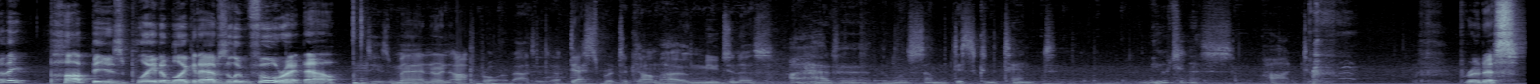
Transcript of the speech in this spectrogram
I think Pompey has played him like an absolute fool right now. His men are in uproar about it. They're desperate to come home, mutinous. I had heard there was some discontent. Mutinous? Hard to. Brutus.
